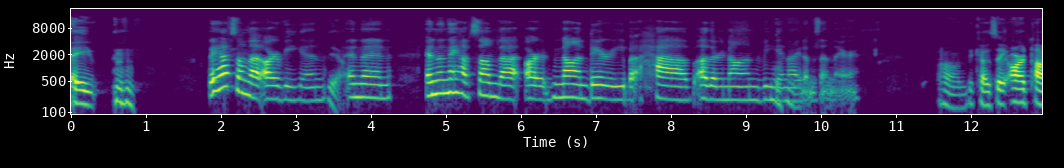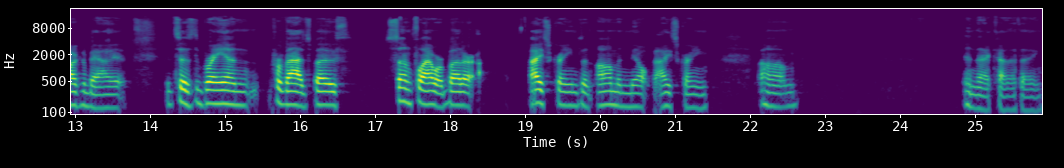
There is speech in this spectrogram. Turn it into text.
a They have some that are vegan. Yeah. And then and then they have some that are non-dairy but have other non-vegan Mm-hmm. items in there. um, because they are talking about it. It says the brand provides both sunflower butter ice creams and almond milk ice cream, um, and that kind of thing.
